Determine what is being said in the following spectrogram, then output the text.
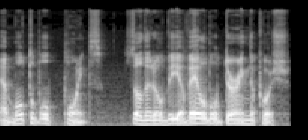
at multiple points so that it will be available during the push.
